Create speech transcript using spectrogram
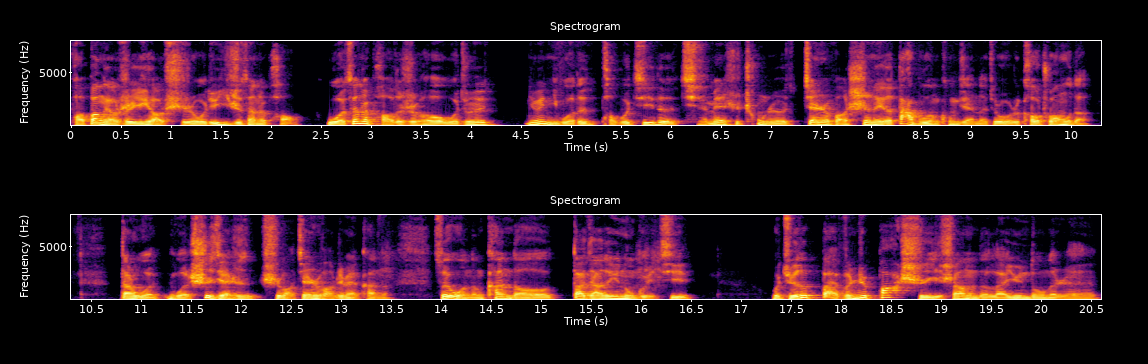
跑半个小时一个小时，我就一直在那跑。我在那跑的时候，我就是因为你我的跑步机的前面是冲着健身房室内的大部分空间的，就是我是靠窗户的。但是我我视线是是往健身房这边看的，所以我能看到大家的运动轨迹。我觉得百分之八十以上的来运动的人，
